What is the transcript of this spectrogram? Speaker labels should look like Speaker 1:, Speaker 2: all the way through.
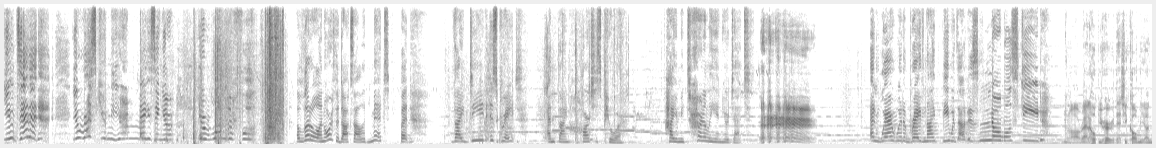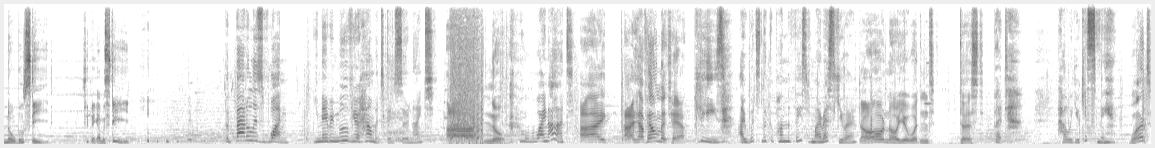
Speaker 1: You did it! You rescued me! You're amazing! You're, you're wonderful! A little unorthodox, I'll admit, but thy deed is great, and thine heart is pure. I am eternally in your debt. and where would a brave knight be without his noble steed?
Speaker 2: All right, I hope you heard that. She called me a noble steed. She think I'm a steed.
Speaker 1: the battle is won. You may remove your helmet, good sir knight.
Speaker 3: Uh, no.
Speaker 1: Why not?
Speaker 3: I I have helmet hair.
Speaker 1: Please, I would look upon the face of my rescuer.
Speaker 3: Oh, no, you wouldn't. Dust.
Speaker 1: But how will you kiss me?
Speaker 3: What?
